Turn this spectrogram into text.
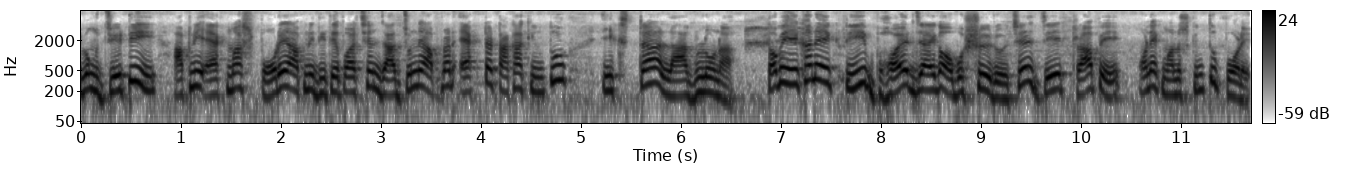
এবং যেটি আপনি এক মাস পরে আপনি দিতে পারছেন, যার জন্য আপনার একটা টাকা কিন্তু এক্সট্রা লাগল না। তবে এখানে একটি ভয়ের জায়গা অবশ্যই রয়েছে, যে ট্রাপে অনেক মানুষ কিন্তু পড়ে।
